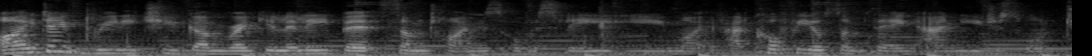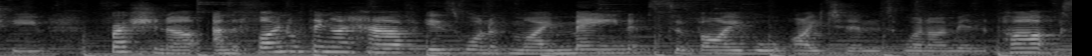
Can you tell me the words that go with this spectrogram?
I don't really chew gum regularly, but sometimes obviously you might have had coffee or something and you just want to freshen up. And the final thing I have is one of my main survival items when I'm in the parks,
